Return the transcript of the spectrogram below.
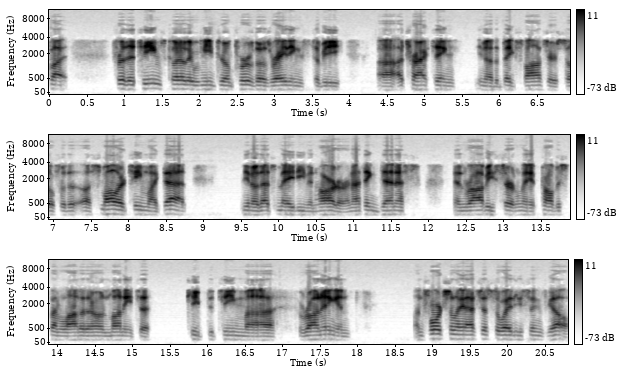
but for the teams, clearly we need to improve those ratings to be uh, attracting, you know, the big sponsors. So for the a smaller team like that, you know, that's made even harder. And I think Dennis and Robbie certainly probably spent a lot of their own money to keep the team uh, running. And unfortunately, that's just the way these things go.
